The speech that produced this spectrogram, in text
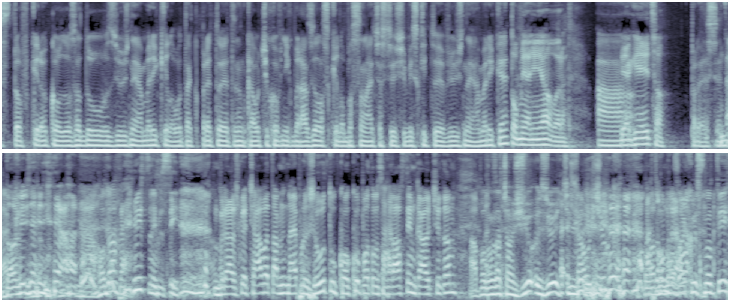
stovky rokov dozadu z Južnej Ameriky, lebo tak preto je ten kaučukovník brazilský, lebo sa najčastejšie vyskytuje v Južnej Amerike. To mi ani nehovor. A Jak je co? Presne tak. Dovidenia. Náhoda? Myslím si. Bráško, Čavo tam najprv žltú koku, potom sa hral s tým kaučukom. A potom začal žu, žuť kaučuk, A lebo bol zakusnutý.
